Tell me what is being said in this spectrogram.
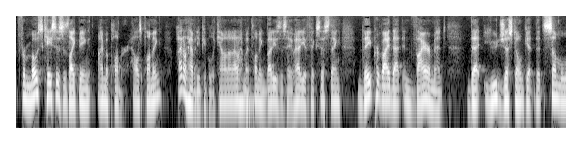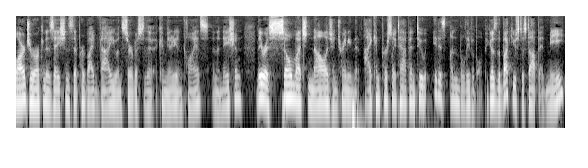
for most cases, it's like being I'm a plumber. Hal's Plumbing. I don't have any people to count on. I don't have my mm-hmm. plumbing buddies to say, How do you fix this thing? They provide that environment that you just don't get that some larger organizations that provide value and service to the community and clients and the nation there is so much knowledge and training that i can personally tap into. It is unbelievable. Because the buck used to stop at me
